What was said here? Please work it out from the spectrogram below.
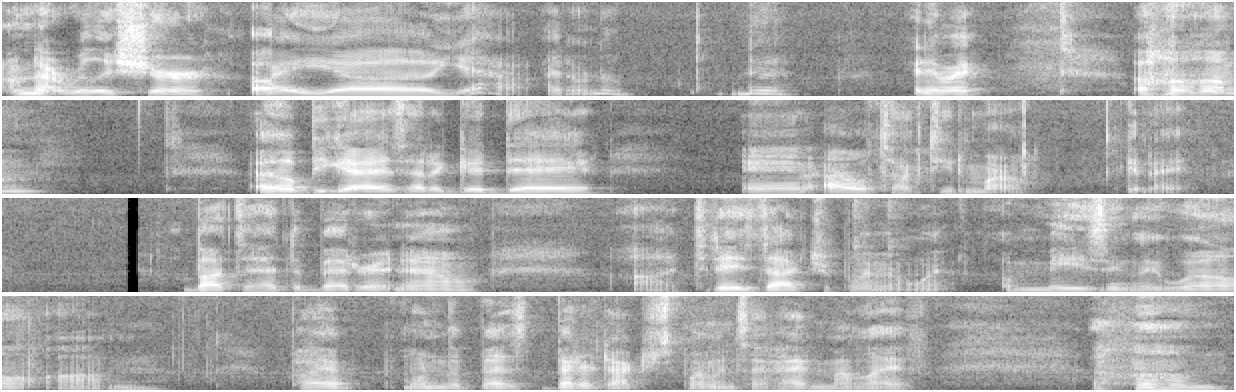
I'm not really sure. I, uh, yeah, I don't know. Yeah. Anyway, um, I hope you guys had a good day, and I will talk to you tomorrow. Good night. About to head to bed right now. Uh, today's doctor appointment went amazingly well. Um, probably one of the best, better doctor's appointments I've had in my life. Um,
